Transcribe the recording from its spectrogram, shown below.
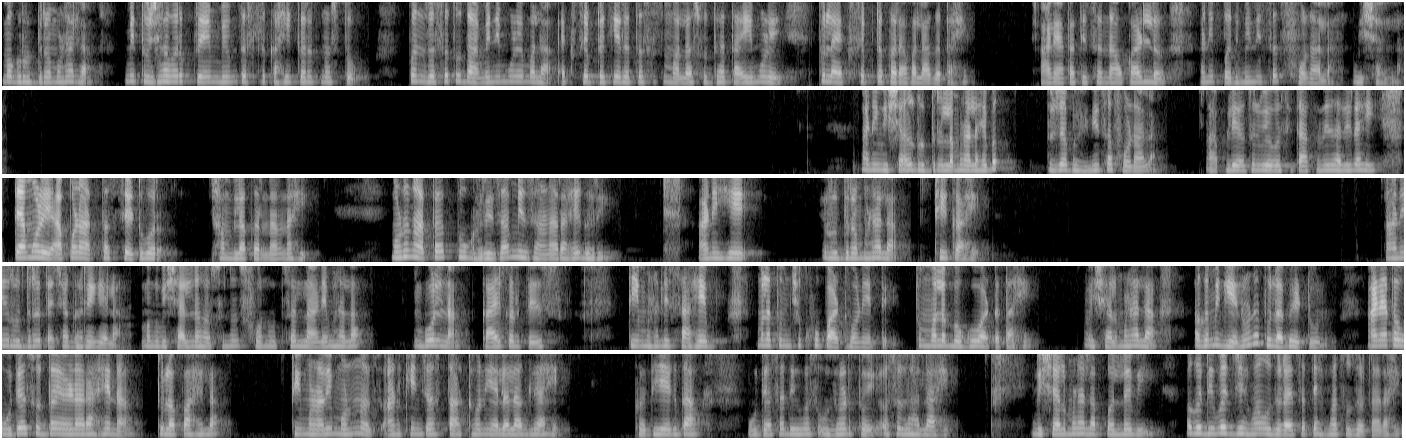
मग रुद्र म्हणाला मी तुझ्यावर प्रेम बिम तसलं काही करत नसतो. पण जसं तू दामिनीमुळे मला ॲक्सेप्ट केलं तसंच मलासुद्धा ताईमुळे तुला ॲक्सेप्ट करावा लागत आहे. आणि आता तिचं नाव काढलं आणि पद्मिनीचाच फोन आला विशालला. आणि विशाल रुद्रला म्हणाला हे बघ तुझ्या बहिणीचा फोन आला. आपली अजून व्यवस्थित आखणी झाली नाही. त्यामुळे आपण आत्ताच सेटवर हमला करणार नाही. म्हणून आता तू घरी जा मी जाणार आहे घरी. आणि हे रुद्र म्हणाला ठीक आहे. आणि रुद्र त्याच्या घरी गेला. मग विशालनं हसूनच फोन उचलला आणि म्हणाला बोल ना काय करतेस? ती म्हणाली साहेब मला तुमची खूप आठवण येते. तुम्हाला बघू वाटत आहे. विशाल म्हणाला अगं मी गेलो ना तुला भेटून. आणि आता उद्यासुद्धा येणार आहे ना तुला पाहायला? ती म्हणाली म्हणूनच आणखीन जास्त आठवण यायला लागली आहे. कधी एकदा उद्याचा दिवस उजडतोय असं झालं आहे. विशाल म्हणाला पल्लवी अगं दिवस जेव्हा उजडायचा तेव्हाच उजडणार आहे.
